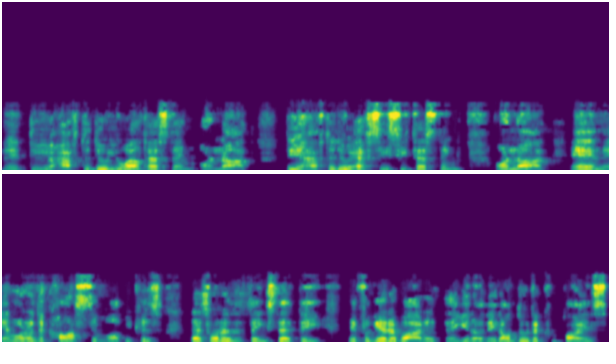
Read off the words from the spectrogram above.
do you have to do UL testing or not? Do you have to do FCC testing or not? And and what are the costs involved? Because that's one of the things that they they forget about it. That, you know, they don't do the compliance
